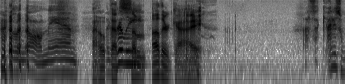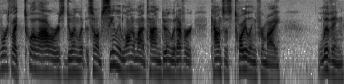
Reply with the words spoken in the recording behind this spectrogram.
like, oh man. I hope Like, that's really? some other guy. Like, I just worked like 12 hours doing what some obscenely long amount of time doing whatever counts as toiling for my living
